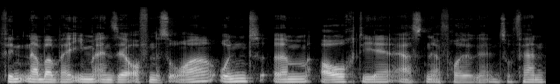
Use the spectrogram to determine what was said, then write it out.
finden aber bei ihm ein sehr offenes Ohr und auch die ersten Erfolge. Insofern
